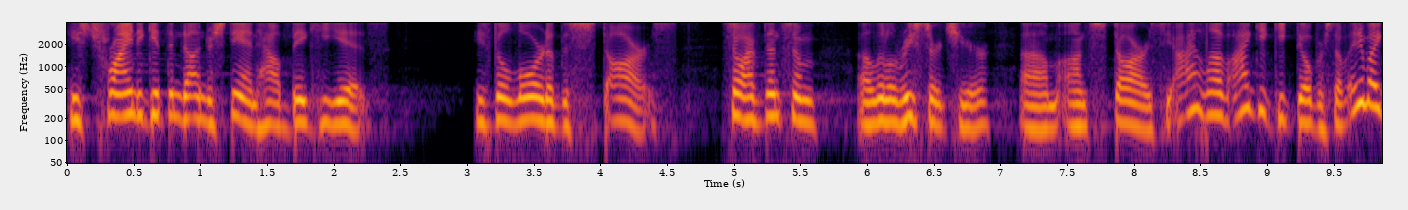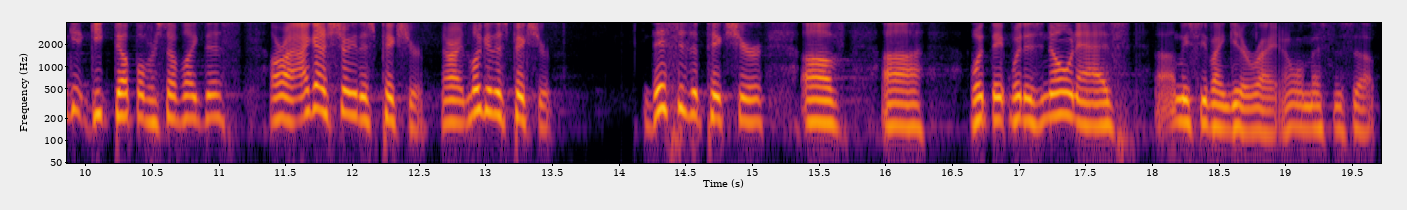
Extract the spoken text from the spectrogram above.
He's trying to get them to understand how big he is. He's the Lord of the stars. So I've done some a little research here um, on stars. See, I love, I get geeked over stuff. Anybody get geeked up over stuff like this? All right, I got to show you this picture. All right, look at this picture. This is a picture of uh, what, they, what is known as, uh, let me see if I can get it right. I don't want to mess this up.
